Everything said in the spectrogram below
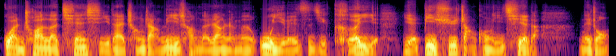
贯穿了千禧一代成长历程的，让人们误以为自己可以也必须掌控一切的那种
